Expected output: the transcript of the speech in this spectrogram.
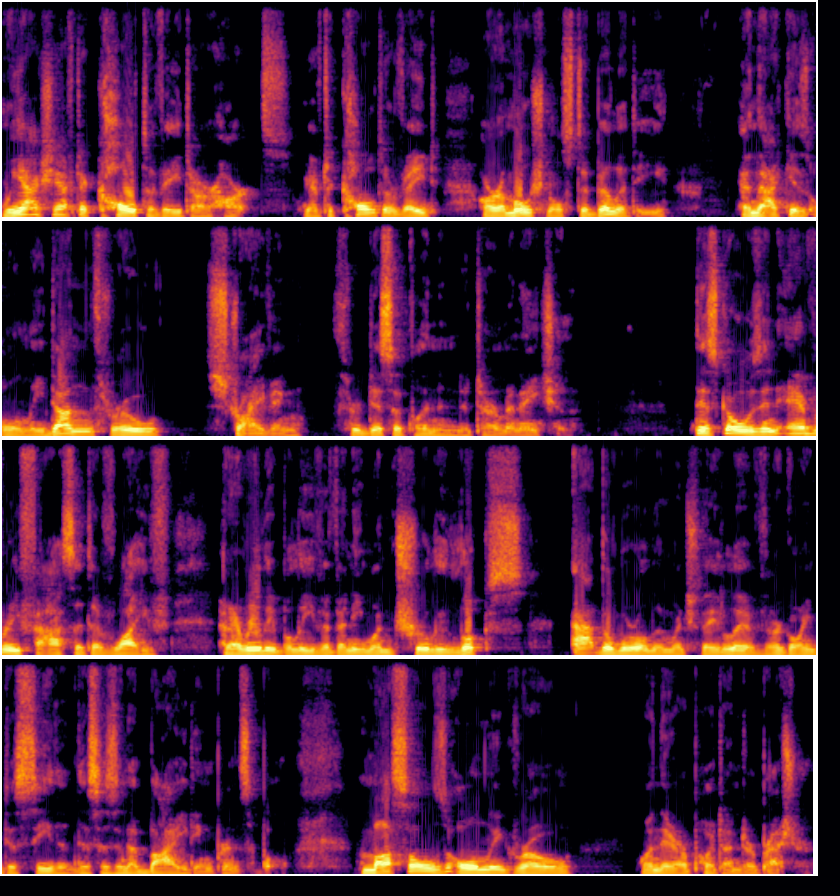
we actually have to cultivate our hearts. We have to cultivate our emotional stability, and that is only done through striving, through discipline and determination. This goes in every facet of life, and I really believe if anyone truly looks at the world in which they live, they're going to see that this is an abiding principle. Muscles only grow when they are put under pressure.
